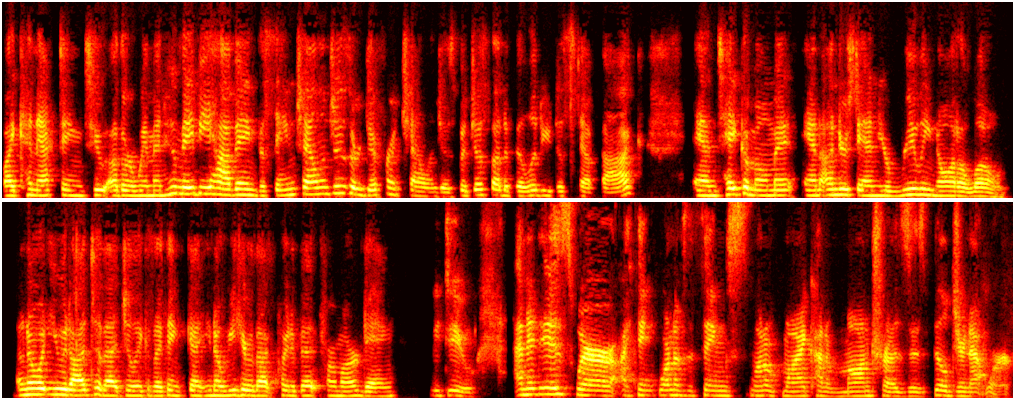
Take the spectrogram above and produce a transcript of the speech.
by connecting to other women who may be having the same challenges or different challenges, but just that ability to step back and take a moment and understand you're really not alone. I know what you would add to that, Julie, because I think uh, you know we hear that quite a bit from our gang. We do, and it is where I think one of the things, one of my kind of mantras is build your network,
